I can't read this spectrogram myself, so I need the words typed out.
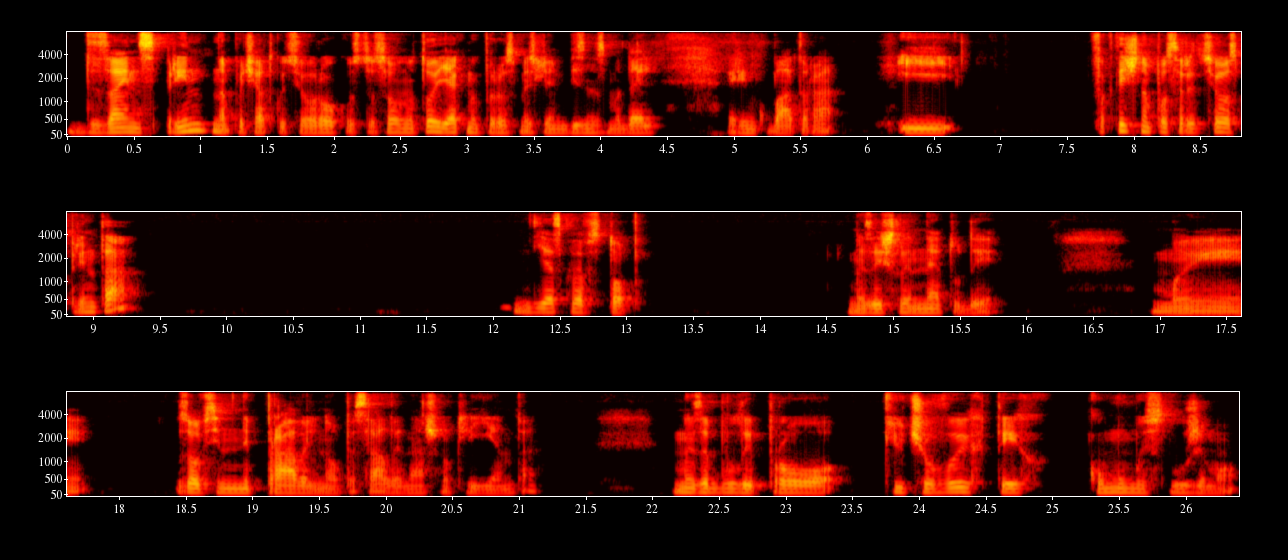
дизайн-спринт на початку цього року стосовно того, як ми переосмислюємо бізнес-модель інкубатора. І фактично посеред цього спринта я сказав: стоп. Ми зайшли не туди ми зовсім неправильно описали нашого клієнта. Ми забули про ключових тих, кому ми служимо.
